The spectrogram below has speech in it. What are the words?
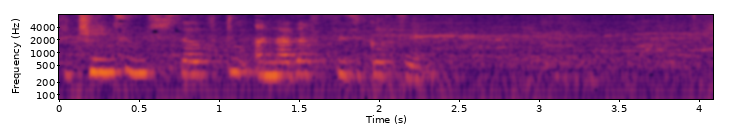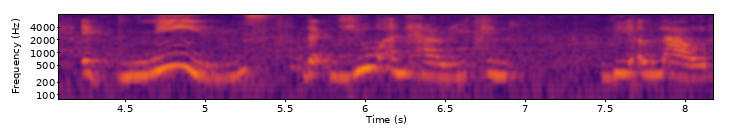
to change himself to another physical form. It means that you and Harry can be allowed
